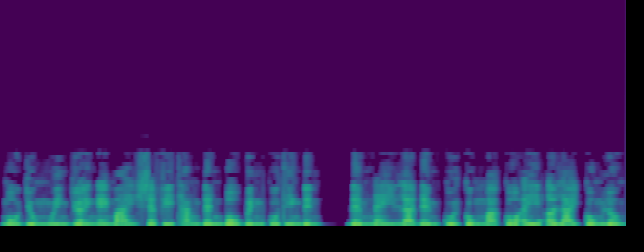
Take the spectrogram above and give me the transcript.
Mộ dung nguyên Duệ ngày mai sẽ phi thăng đến bộ binh của thiên đình, đêm nay là đêm cuối cùng mà cô ấy ở lại Côn Lôn.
